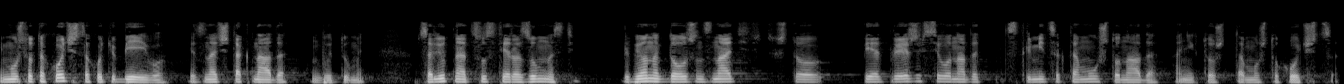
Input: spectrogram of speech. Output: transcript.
Ему что-то хочется, хоть убей его. Это значит так надо, он будет думать. Абсолютное отсутствие разумности. Ребенок должен знать, что прежде всего надо стремиться к тому, что надо, а не к тому, что хочется.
